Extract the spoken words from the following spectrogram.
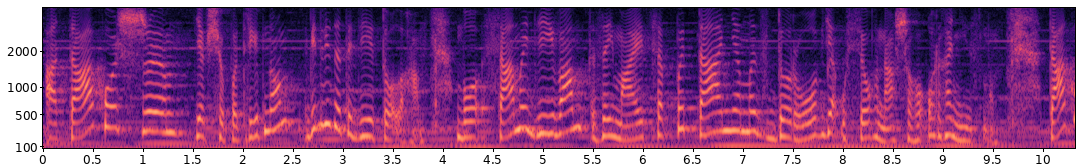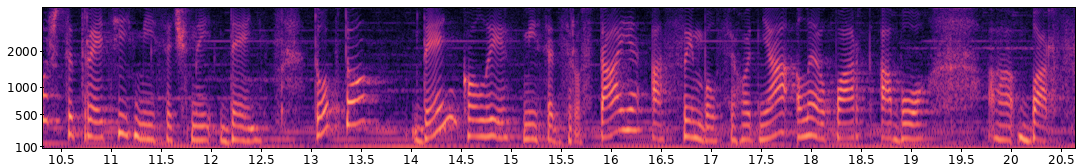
а також, е, якщо потрібно, відвідати дієтолога. Бо саме діва займається питаннями здоров'я усього нашого організму. Також це третій місячний день. Тобто День, коли місяць зростає, а символ цього дня леопард або барс.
